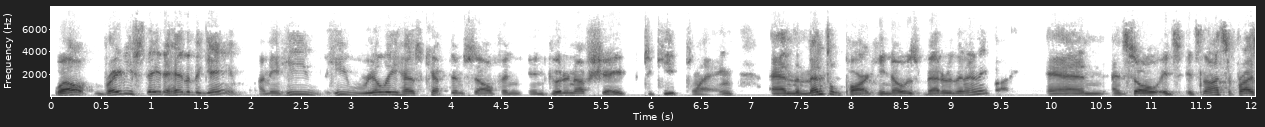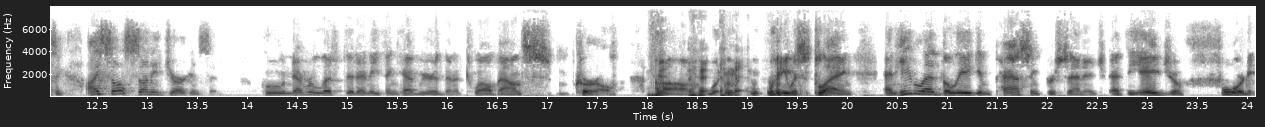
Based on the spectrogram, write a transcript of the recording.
Well, Brady stayed ahead of the game. I mean, he he really has kept himself in, in good enough shape to keep playing, and the mental part he knows better than anybody. And and so it's it's not surprising. I saw Sonny Jurgensen, who never lifted anything heavier than a 12 ounce curl um, when, when he was playing, and he led the league in passing percentage at the age of 40.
